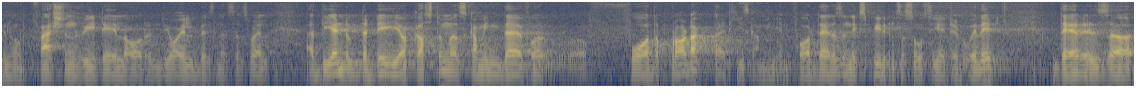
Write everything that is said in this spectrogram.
you know, fashion, retail, or in the oil business as well. At the end of the day, your customer's coming there for, for the product that he's coming in for. There is an experience associated with it. There is uh,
